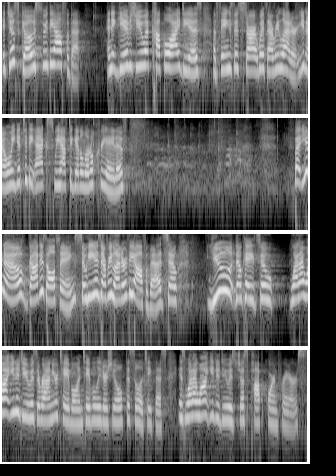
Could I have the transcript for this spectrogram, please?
It just goes through the alphabet. And it gives you a couple ideas of things that start with every letter. You know, when we get to the X, we have to get a little creative. But you know, God is all things, so He is every letter of the alphabet. So you, okay, so what I want you to do is around your table, and table leaders, you'll facilitate this, is what I want you to do is just popcorn prayers.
